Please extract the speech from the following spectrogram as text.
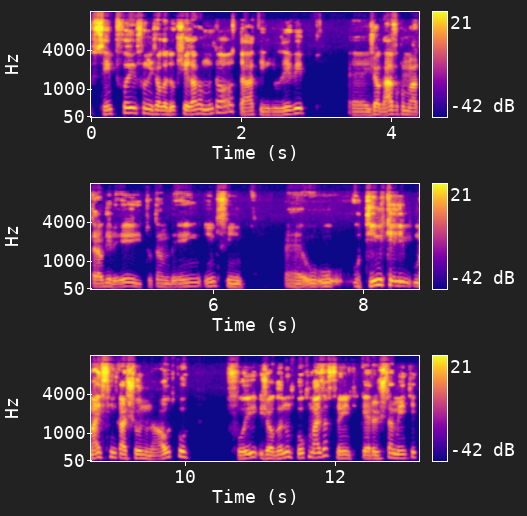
sempre foi, foi um jogador que chegava muito ao ataque, inclusive é, jogava como lateral direito também, enfim. É, o, o time que ele mais se encaixou no Náutico foi jogando um pouco mais à frente, que era justamente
